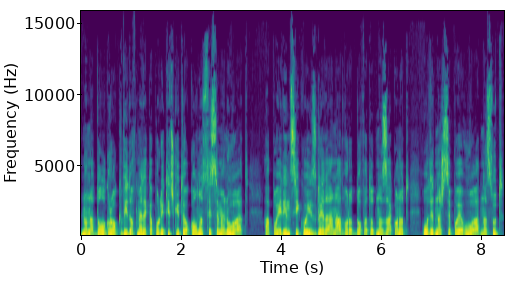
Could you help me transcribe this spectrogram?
но на долг рок видовме дека политичките околности се менуваат, а поединци кои изгледаа надвор од дофатот на законот, одеднаш се појавуваат на суд.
